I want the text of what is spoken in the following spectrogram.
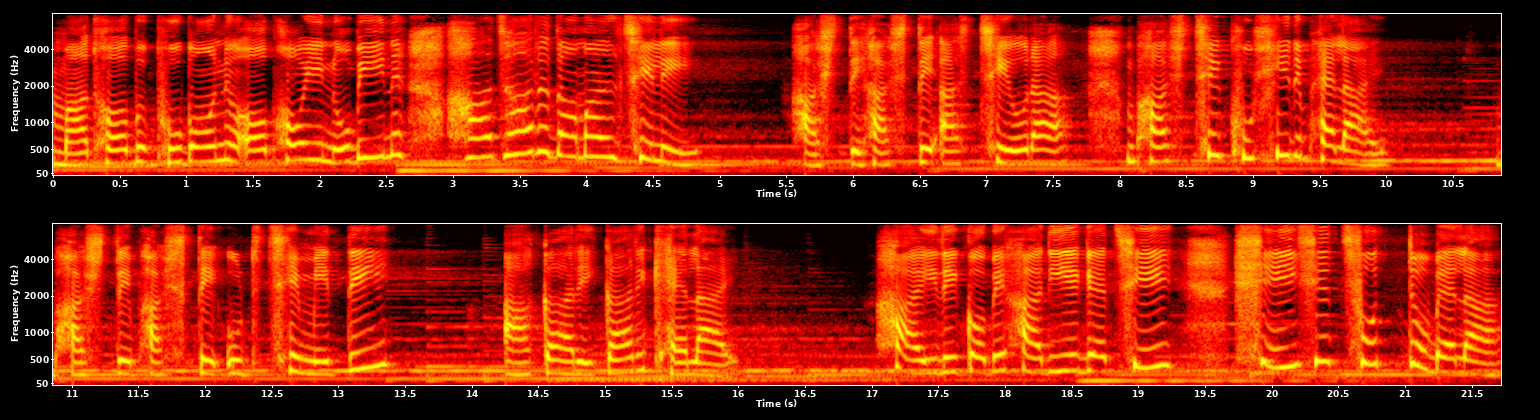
মাধব ভুবন, অভয় নবীন, হাজার দামাল ছেলে। হাসতে হাসতে আসছে ওরা, ভাসছে খুশির ভেলায়। ভাসতে ভাসতে উঠছে মেতে, আকার একার খেলায়। হাইরে কবে হারিয়ে গেছে? সেই সে ছোট্টবেলা।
